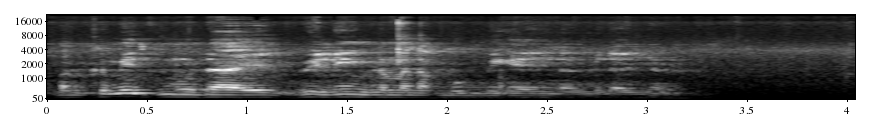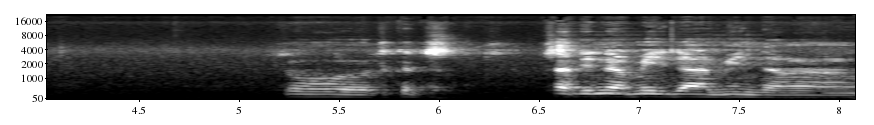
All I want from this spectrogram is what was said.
pag-commit mo dahil willing naman ako bumigay ng medalyon. So, sa- dinami-dami ng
